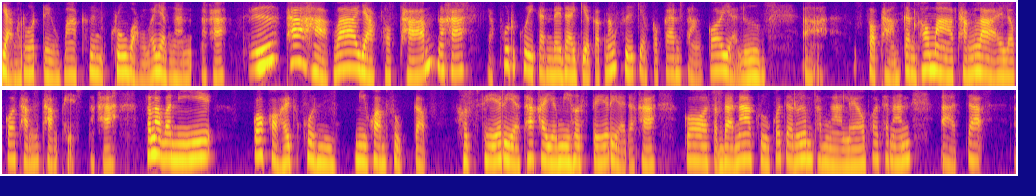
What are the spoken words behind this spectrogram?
อย่างรวดเร็วมากขึ้น ครูหวังว่าอย่างนั้นนะคะ หรือถ้าหากว่าอยากสอบถามนะคะ อยากพูดคุยกันใด ๆ เกี่ยวกับหนังสือเกี่ยวกับการสั่งก็อย่าลืมอสอบถามกันเข้ามาทั้งไลน์แล้วก็ทั้งทางเพจนะคะสำหรับวันนี้ก็ขอให้ทุกคนมีความสุขกับ h o s p e r i a ถ้าใครยังมี h o s p e r i a นะคะ ก็สัปดาห์หน้าครูก็จะเริ่มทำงานแล้ว เพราะฉะนั้นอาจจะอ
